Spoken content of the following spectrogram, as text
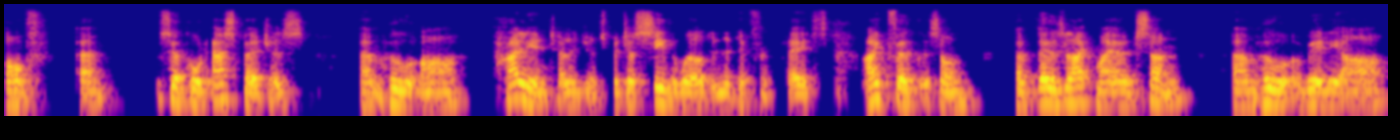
of um, so-called Asperger's, um, who are highly intelligent, but just see the world in a different place. I focus on uh, those like my own son, um, who really are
